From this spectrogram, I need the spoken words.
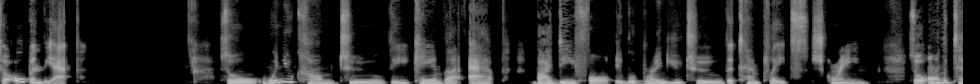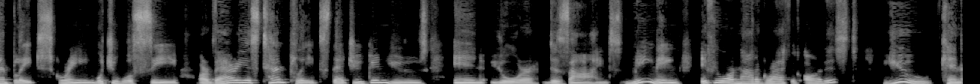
to open the app. So when you come to the Canva app, by default, it will bring you to the templates screen. So on the template screen, what you will see are various templates that you can use in your designs. Meaning, if you are not a graphic artist, you can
